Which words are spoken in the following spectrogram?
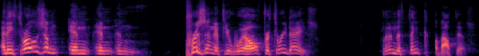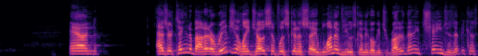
And he throws them in, in, in prison, if you will, for three days for them to think about this. And as they're thinking about it, originally Joseph was going to say, One of you is going to go get your brother. Then he changes it because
